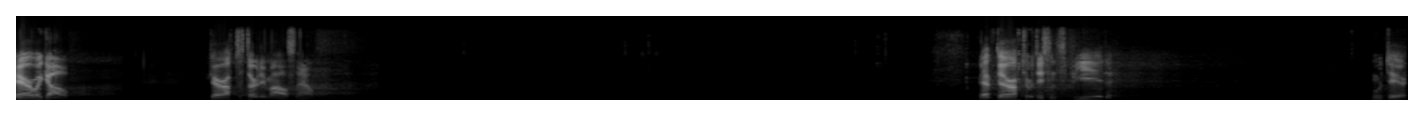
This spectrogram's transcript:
Here we go. You're up to 30 miles now. Yep, they're up to a decent speed. Oh dear.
